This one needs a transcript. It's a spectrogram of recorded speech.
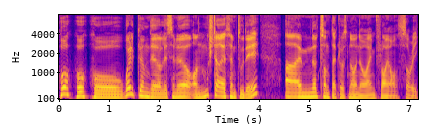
Ho ho ho! Welcome, dear listener, on Mushtar FM today. I'm not Santa Claus, no, no, I'm Florian, sorry.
